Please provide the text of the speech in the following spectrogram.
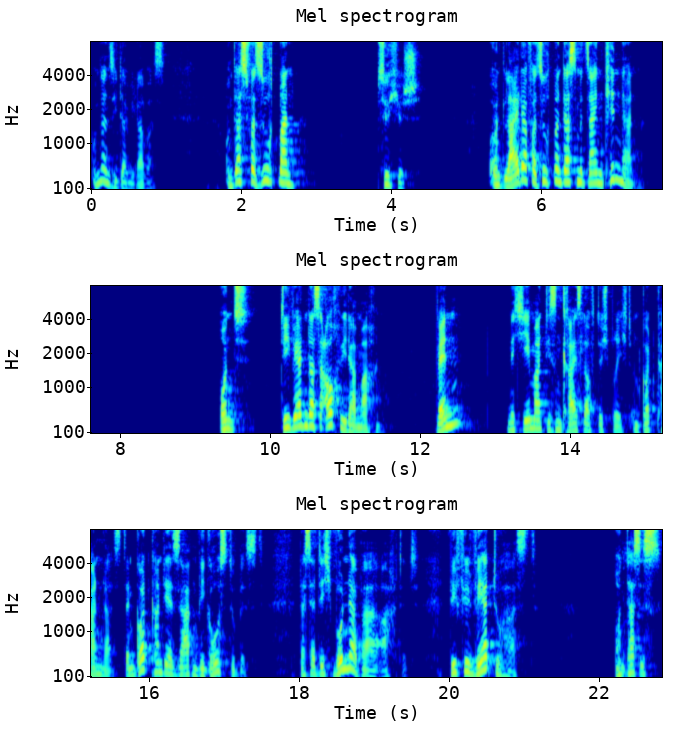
und dann sieht er wieder was. Und das versucht man psychisch. Und leider versucht man das mit seinen Kindern. Und die werden das auch wieder machen, wenn nicht jemand diesen Kreislauf durchbricht. Und Gott kann das. Denn Gott kann dir sagen, wie groß du bist, dass er dich wunderbar erachtet, wie viel Wert du hast. Und das ist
